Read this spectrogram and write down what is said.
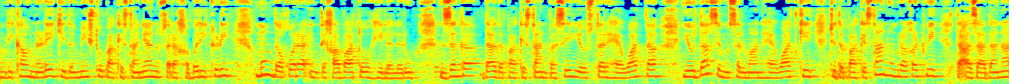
امریکا او نړۍ کې د میشتو پاکستانیانو سره خبرې کړي موږ د غوره انتخاباتو هیله لرو ځکه دا د پاکستان په څیر یو ستر هیواد ته یو داسې مسلمان هیواد کې چې د پاکستان هم رغټوي د ازادانه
